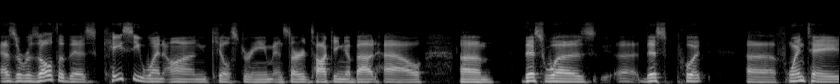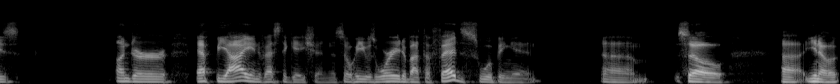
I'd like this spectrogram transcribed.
as a result of this, Casey went on Killstream and started talking about how um, this was uh, this put uh, Fuentes under FBI investigation. So he was worried about the feds swooping in. Um, so, uh, you know,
